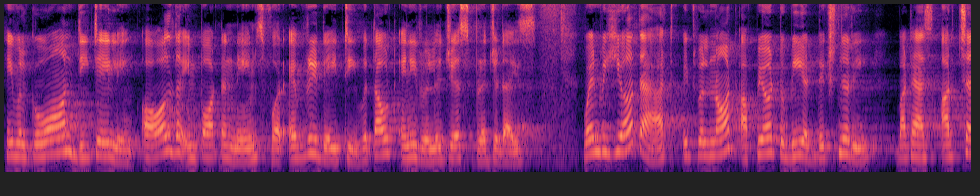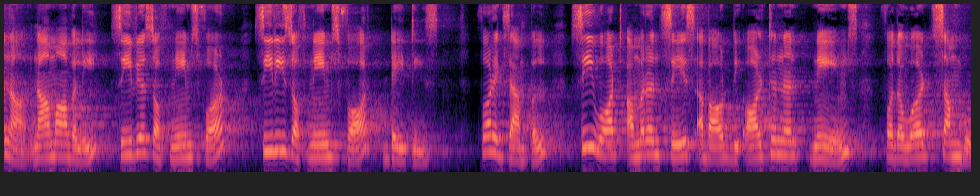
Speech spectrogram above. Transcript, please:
he will go on detailing all the important names for every deity without any religious prejudice. When we hear that, it will not appear to be a dictionary but as Archana Namavali series of names for series of names for deities. For example, see what Amaran says about the alternate names for the word Sambhu.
